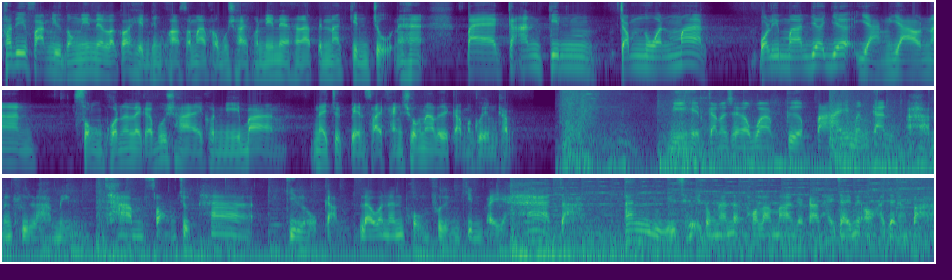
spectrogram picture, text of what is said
ถ้าที่ฟังอยู่ตรงนี้เนี่ยเราก็เห็นถึงความสามารถของผู้ชายคนนี้ในฐานะเป็นนักกินจุนะฮะแต่การกินจำนวนมากปริมาณเยอะๆอย่างยาวนาน ส่งผลอะไรกับผู้ชายคนนี้บ้าง ในจุดเปลี่ยนสายแข็งช่วงหน้าเราจะกลับมาคุยกันครับ มีเหตุการณ์ต้องใช้คำว่าเกือบตายเหมือนกัน อาหารมันคือราเมงชาม 2.5 กิโลกรัม แล้ววันนั้นผมฝืนกินไป 5 จานนั่งอยู่เฉยๆตรงนั้นน่ะทรมานกับการหายใจไม่ออกหายใจทางปาก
